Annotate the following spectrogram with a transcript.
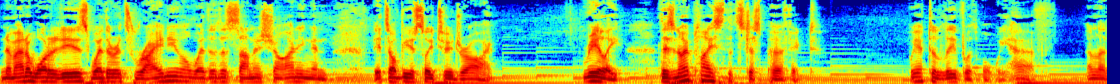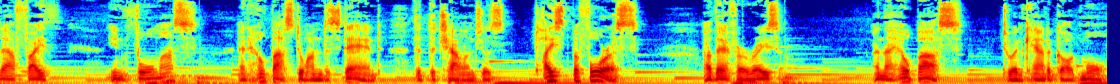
No matter what it is, whether it's raining or whether the sun is shining and it's obviously too dry. Really, there's no place that's just perfect. We have to live with what we have and let our faith inform us and help us to understand that the challenges placed before us are there for a reason. And they help us to encounter God more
